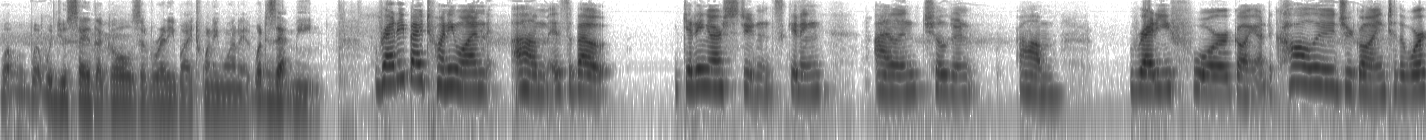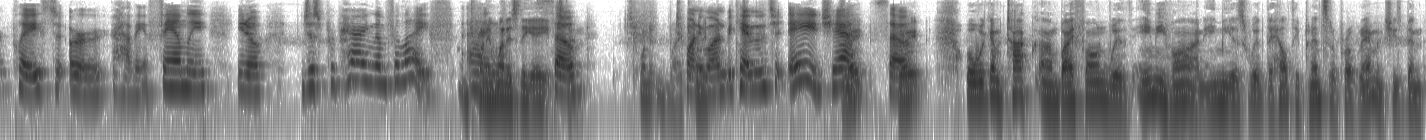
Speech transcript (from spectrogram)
What what would you say the goals of Ready by 21 is? What does that mean? Ready by 21 um, is about getting our students, getting island children um, ready for going on to college or going to the workplace or having a family, you know, just preparing them for life. And 21 and is the age. So, then. 20, 21 20. became the age, yeah. Great, so. great. Well, we're going to talk um, by phone with Amy Vaughn. Amy is with the Healthy Peninsula program, and she's been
